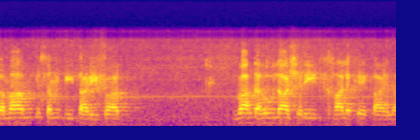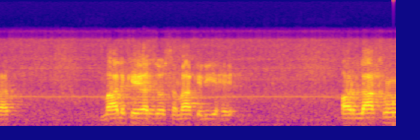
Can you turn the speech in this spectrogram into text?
تمام قسم کی تعریفات، وحدہ لا شریک خالق کائنات، مالک ارض و سما کے لیے ہے، اور لاکھوں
